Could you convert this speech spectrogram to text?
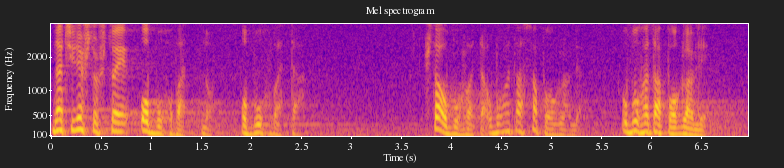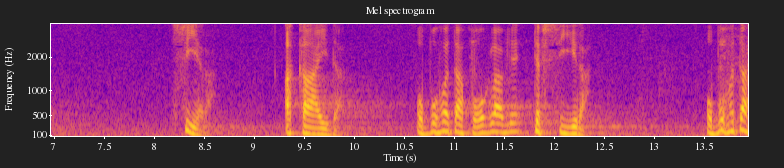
znači nešto što je obuhvatno, obuhvata. Šta obuhvata? Obuhvata sva poglavlja. Obuhvata poglavlje sijera, akajda, obuhvata poglavlje tefsira. Obuhvata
